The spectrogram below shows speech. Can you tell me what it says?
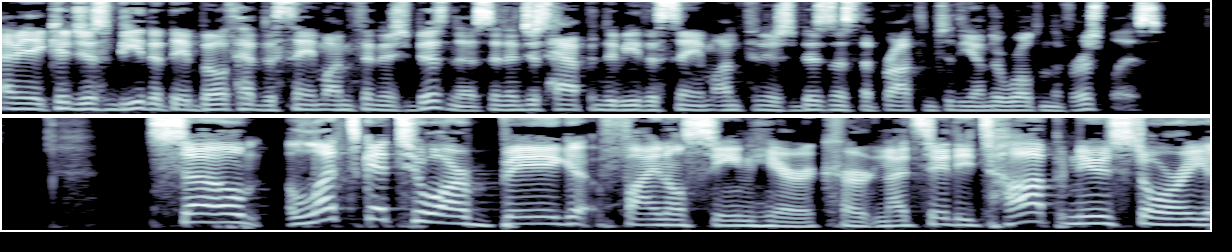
i mean it could just be that they both had the same unfinished business and it just happened to be the same unfinished business that brought them to the underworld in the first place so let's get to our big final scene here, Curtin. I'd say the top news story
